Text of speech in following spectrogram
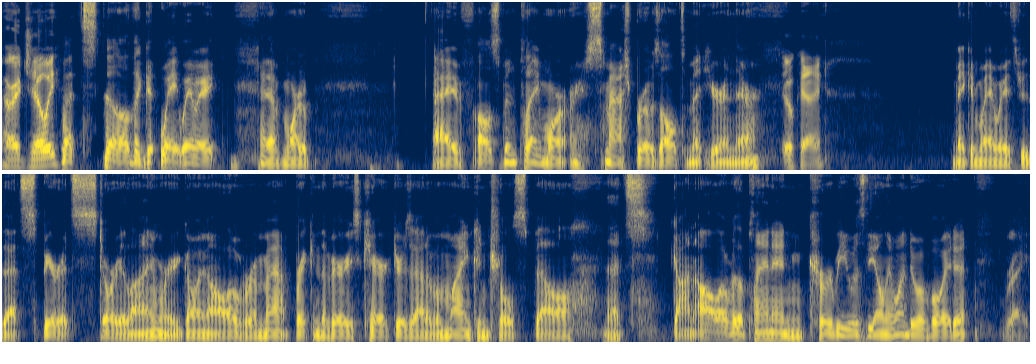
All right, Joey. But still, the good. Wait, wait, wait. I have more to. I've also been playing more Smash Bros. Ultimate here and there, Okay. making my way through that Spirits storyline where you're going all over a map, breaking the various characters out of a mind control spell that's gone all over the planet, and Kirby was the only one to avoid it. Right.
